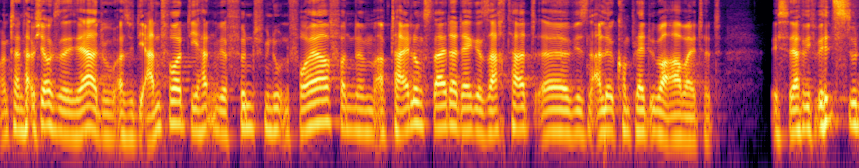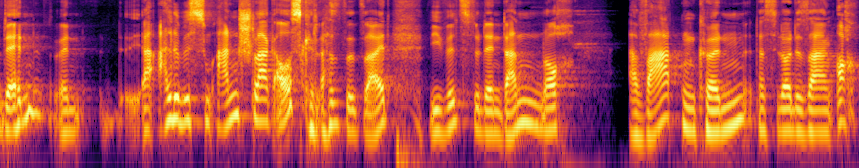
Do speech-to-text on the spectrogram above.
und dann habe ich auch gesagt, ja, du, also die Antwort, die hatten wir fünf Minuten vorher von einem Abteilungsleiter, der gesagt hat, äh, wir sind alle komplett überarbeitet. Ich sage, wie willst du denn, wenn ja alle bis zum Anschlag ausgelastet seid, wie willst du denn dann noch erwarten können, dass die Leute sagen, ach,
